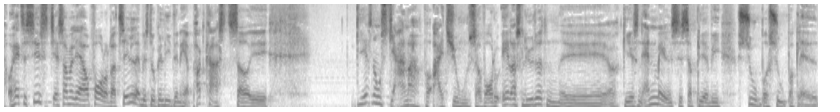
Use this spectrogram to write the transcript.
Og her til sidst, ja, så vil jeg opfordre dig til, at hvis du kan lide den her podcast, så øh, giv os nogle stjerner på iTunes, og hvor du ellers lytter den, øh, og giver os en anmeldelse, så bliver vi super, super glade.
